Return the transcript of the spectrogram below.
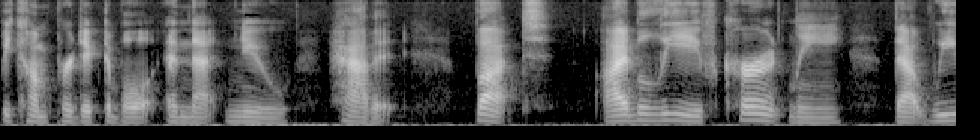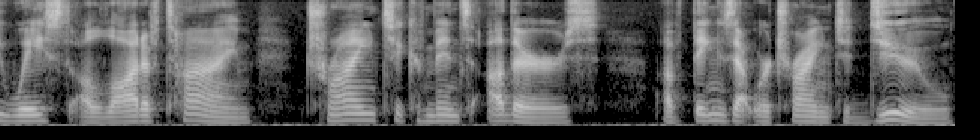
become predictable in that new habit. But I believe currently that we waste a lot of time trying to convince others of things that we're trying to do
